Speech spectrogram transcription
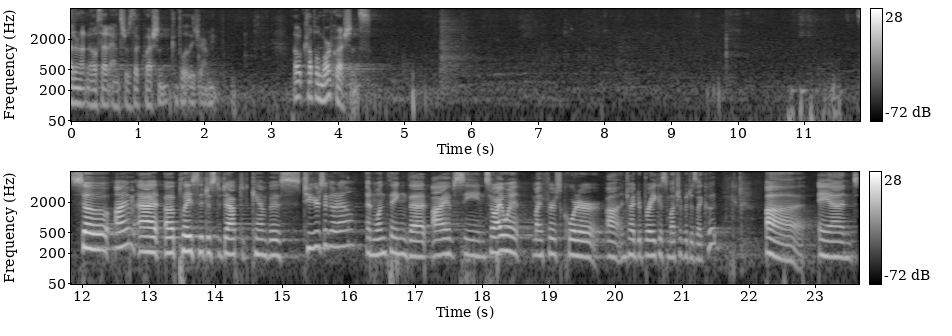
I do not know if that answers the question completely, Jeremy. Oh, a couple more questions. So I'm at a place that just adapted Canvas two years ago now, and one thing that I have seen, so I went my first quarter uh, and tried to break as much of it as I could, uh, and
